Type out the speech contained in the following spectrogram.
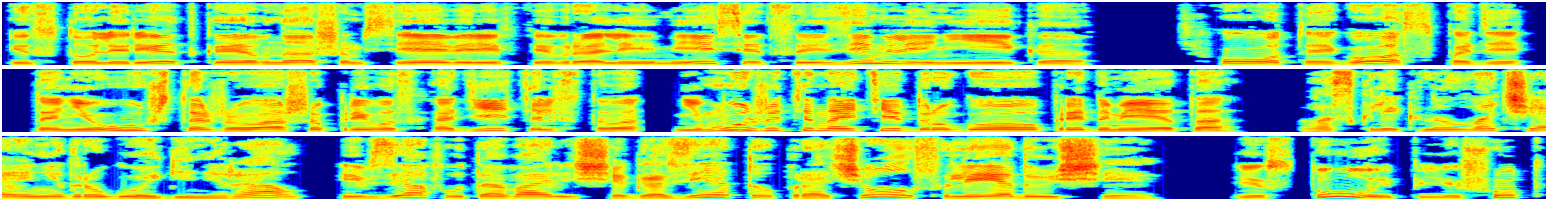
и столь редкая в нашем севере в феврале месяце земляника. Тьфу ты, господи, да неужто же ваше превосходительство не можете найти другого предмета? Воскликнул в отчаянии другой генерал и, взяв у товарища газету, прочел следующее. И стулы пишут,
